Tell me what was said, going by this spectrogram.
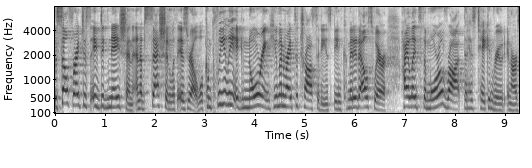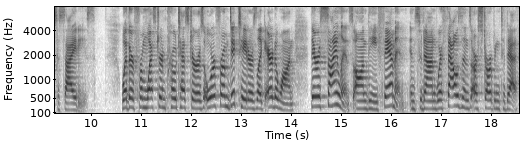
The self righteous indignation and obsession with Israel, while completely ignoring human rights atrocities being committed elsewhere, highlights the moral rot that has taken root in our societies. Whether from Western protesters or from dictators like Erdogan, there is silence on the famine in Sudan, where thousands are starving to death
